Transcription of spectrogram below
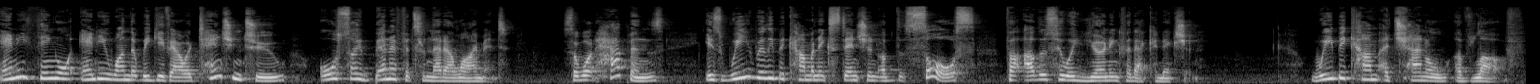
anything or anyone that we give our attention to also benefits from that alignment. So, what happens is we really become an extension of the source for others who are yearning for that connection. We become a channel of love.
